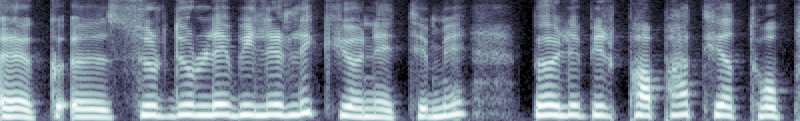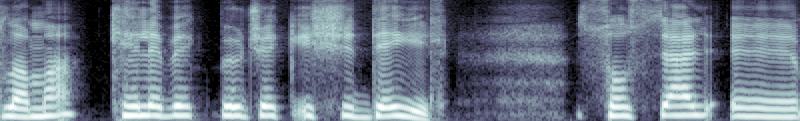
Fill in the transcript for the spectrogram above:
Ee, e, sürdürülebilirlik yönetimi böyle bir papatya toplama, kelebek böcek işi değil sosyal e,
